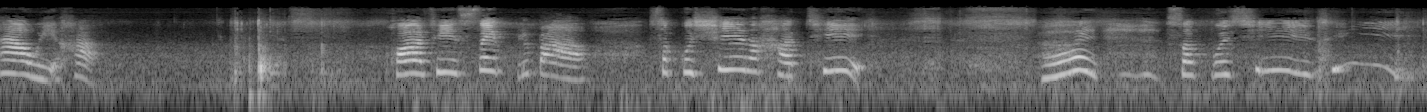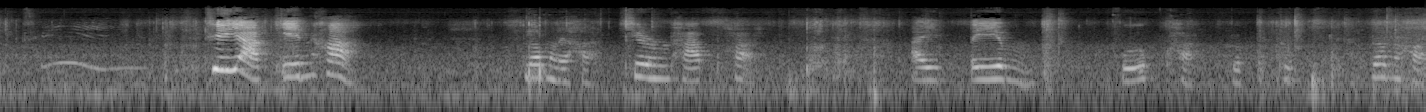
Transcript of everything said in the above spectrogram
ห้าวิค่ะ Yes ข้อที่สิบหรือเปล่า สกุชี่นะคะที่ เฮ้ย สกุชี่ที่ที่อยากกินค่ะ เริ่มมเลยค่ะคิรพับค่ะ ไอติมปึ๊บค่ะเริ่มนะคะ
